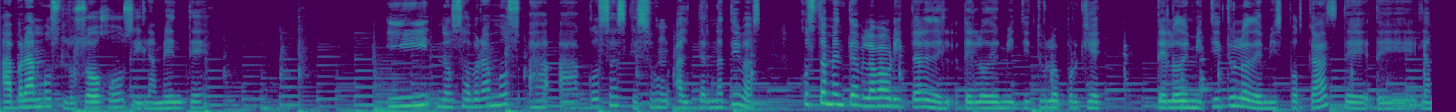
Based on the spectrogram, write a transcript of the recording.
abramos los ojos y la mente y nos abramos a, cosas que son alternativas. Justamente hablaba ahorita de, lo de mi título, porque de lo de mi título de mis podcasts, de, la,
